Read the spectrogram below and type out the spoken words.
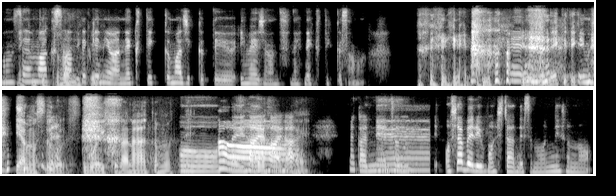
温泉マークさん的にはネクティックマジックっていうイメージなんですねネクティックさんは。いや、もうすごい、すごい人だなと思って。はいはいはいはい。はい。なんかね、そのおしゃべりもしたんですもんね、その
